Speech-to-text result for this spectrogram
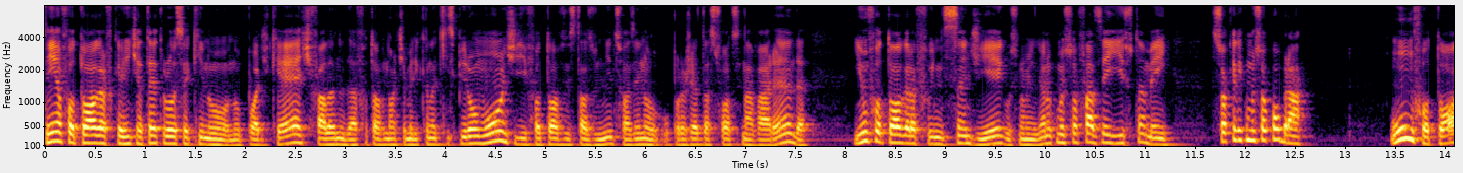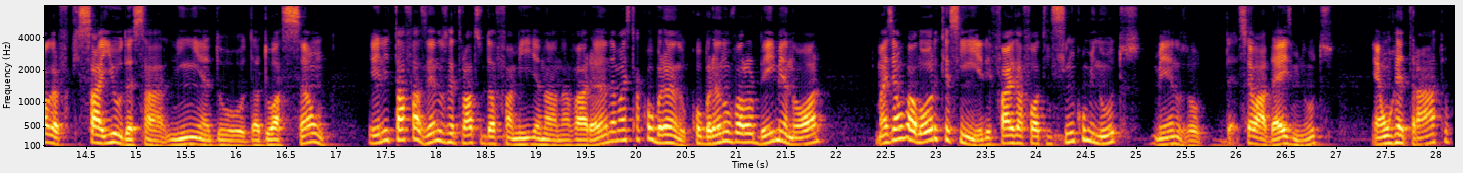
tem a fotógrafa que a gente até trouxe aqui no, no podcast, falando da fotógrafa norte-americana que inspirou um monte de fotógrafos nos Estados Unidos fazendo o projeto das fotos na varanda. E um fotógrafo em San Diego, se não me engano, começou a fazer isso também. Só que ele começou a cobrar. Um fotógrafo que saiu dessa linha do, da doação, ele está fazendo os retratos da família na, na varanda, mas está cobrando. Cobrando um valor bem menor, mas é um valor que, assim, ele faz a foto em 5 minutos, menos, ou sei lá, 10 minutos. É um retrato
